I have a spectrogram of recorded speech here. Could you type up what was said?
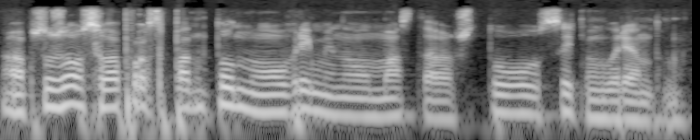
Обсуждался вопрос понтонного временного моста. Что с этим вариантом?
